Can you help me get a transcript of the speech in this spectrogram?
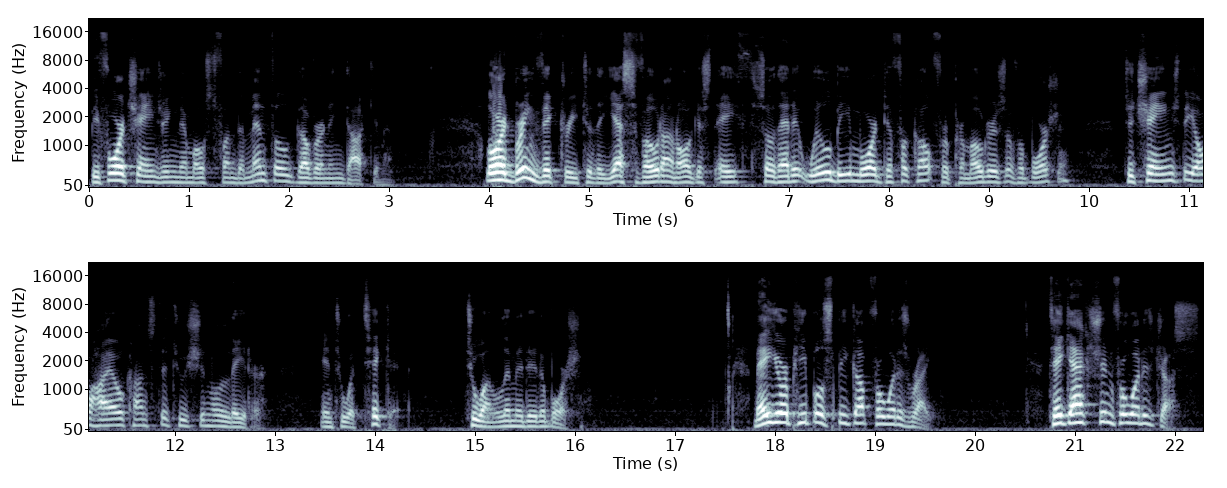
before changing their most fundamental governing document. Lord, bring victory to the yes vote on August 8th so that it will be more difficult for promoters of abortion to change the Ohio Constitution later into a ticket to unlimited abortion. May your people speak up for what is right, take action for what is just,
